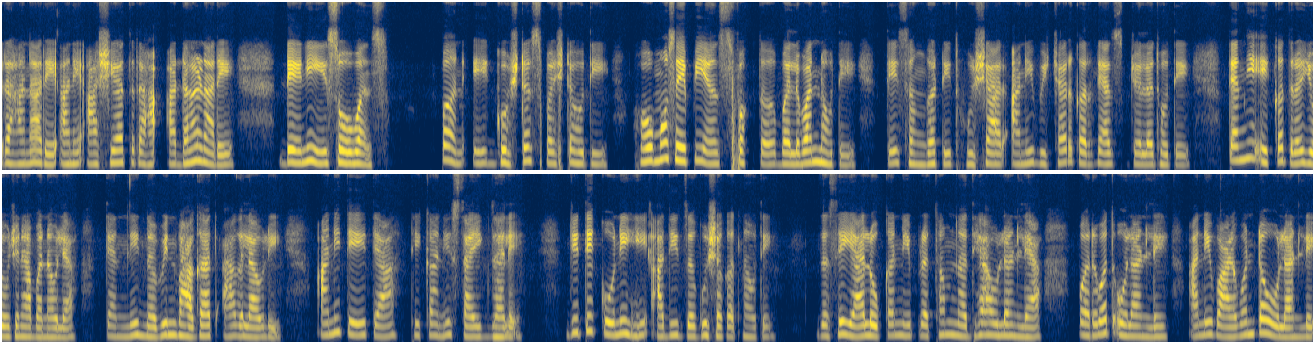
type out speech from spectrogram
राहणारे आणि आशियात राहा आढळणारे डेनी सोवन्स पण एक गोष्ट स्पष्ट होती. होमोसेपियन्स फक्त बलवान नव्हते. ते संघटित हुशार आणि विचार करण्यास जलद होते. त्यांनी एकत्र योजना बनवल्या. त्यांनी नवीन भागात आग लावली आणि ते त्या ठिकाणी स्थायिक झाले जिथे कोणीही आधी जगू शकत नव्हते. जसे या लोकांनी प्रथम नद्या ओलांडल्या पर्वत ओलांडले आणि वाळवंट ओलांडले.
